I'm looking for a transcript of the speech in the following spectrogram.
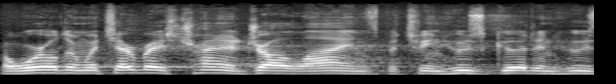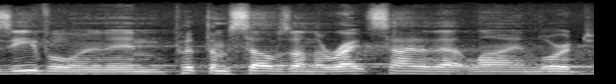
A world in which everybody's trying to draw lines between who's good and who's evil and, and put themselves on the right side of that line. Lord,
